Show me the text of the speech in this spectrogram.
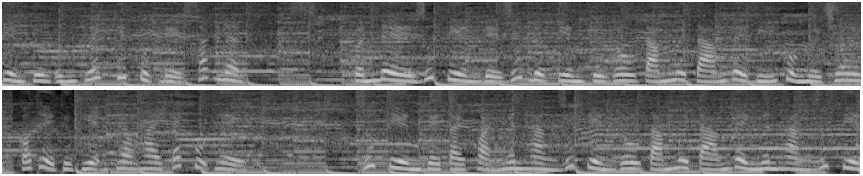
tiền tương ứng click tiếp tục để xác nhận. Vấn đề rút tiền để rút được tiền từ Go88 về ví của người chơi có thể thực hiện theo hai cách cụ thể. Rút tiền về tài khoản ngân hàng Rút tiền Go88 về ngân hàng Rút tiền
